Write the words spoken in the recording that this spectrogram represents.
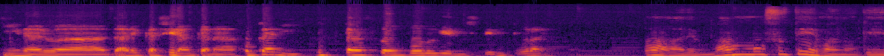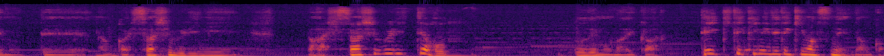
気になるわ、誰か知らんかな。他にドクターストーンボードゲームしてる人おらんまあでもマンモステーマのゲームってなんか久しぶりにあ久しぶりってほどでもないか。定期的に出てきますねなんか。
